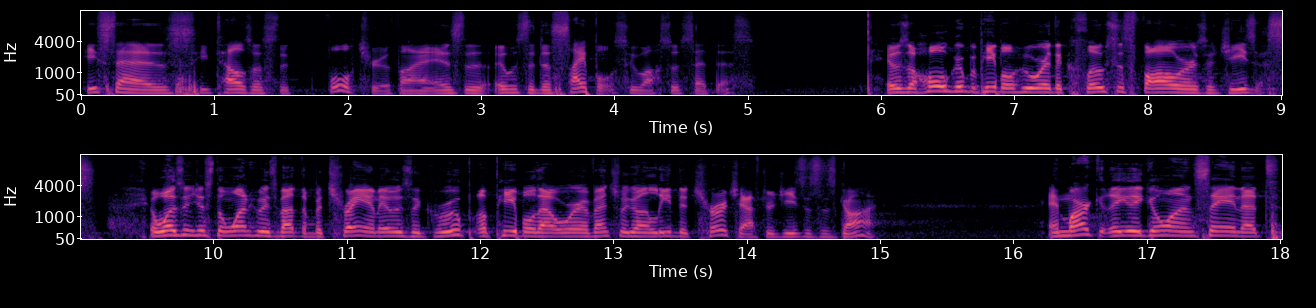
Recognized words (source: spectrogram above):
he says, he tells us the full truth on it, is the, it was the disciples who also said this. It was a whole group of people who were the closest followers of Jesus. It wasn't just the one who was about to betray him, it was a group of people that were eventually going to lead the church after Jesus is gone. And Mark, they, they go on saying that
